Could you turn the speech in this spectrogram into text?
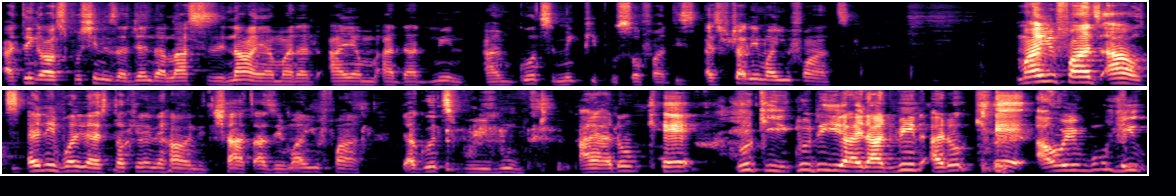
I think I was pushing this agenda last season. Now I am at I am at admin. I'm going to make people suffer. This especially my youth fans. Man U fans out. Anybody that's talking anyhow in the chat as a Man U fan, they are going to be removed. I, I don't care. Rookie, including you, I admin, I don't care. I'll remove you.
